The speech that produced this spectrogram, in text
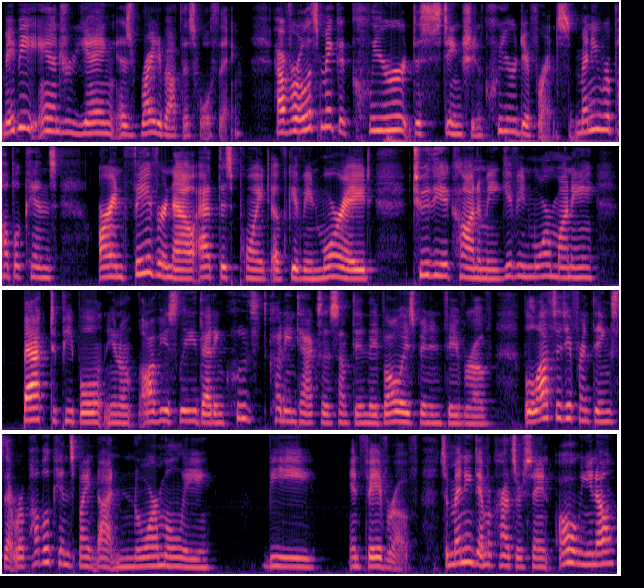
maybe Andrew Yang is right about this whole thing. However, let's make a clear distinction, clear difference. Many Republicans are in favor now at this point of giving more aid to the economy, giving more money back to people. You know, obviously that includes cutting taxes, something they've always been in favor of, but lots of different things that Republicans might not normally be in favor of. So many Democrats are saying, oh, you know,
